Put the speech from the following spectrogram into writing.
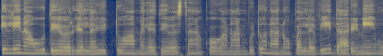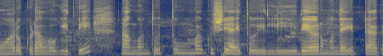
ಇಲ್ಲಿ ನಾವು ದೇವರಿಗೆಲ್ಲ ಇಟ್ಟು ಆಮೇಲೆ ದೇವಸ್ಥಾನಕ್ಕೆ ಹೋಗೋಣ ಅಂದ್ಬಿಟ್ಟು ನಾನು ಪಲ್ಲವಿ, ದಾರಿಣಿ ಮೂವರು ಕೂಡ ಹೋಗಿದ್ವಿ. ನನಗಂತೂ ತುಂಬ ಖುಷಿ ಆಯಿತು ಇಲ್ಲಿ ದೇವ್ರ ಮುಂದೆ ಇಟ್ಟಾಗ.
